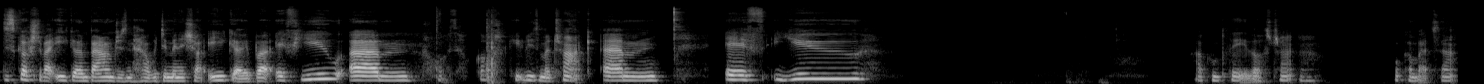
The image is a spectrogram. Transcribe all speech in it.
discussion about ego and boundaries and how we diminish our ego. But if you, um, oh gosh, I keep losing my track. Um, if you, I've completely lost track now. We'll come back to that.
